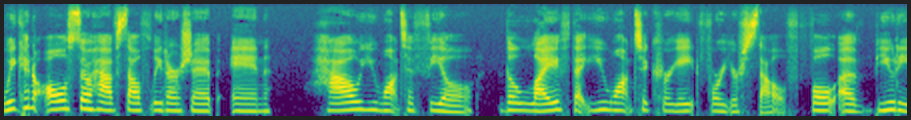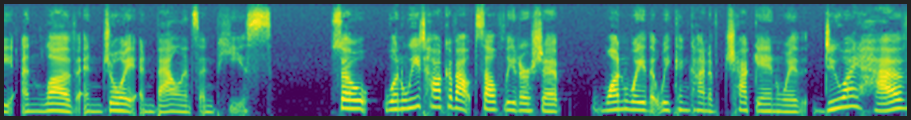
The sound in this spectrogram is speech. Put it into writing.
we can also have self leadership in how you want to feel, the life that you want to create for yourself, full of beauty and love and joy and balance and peace. So, when we talk about self leadership, one way that we can kind of check in with do I have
